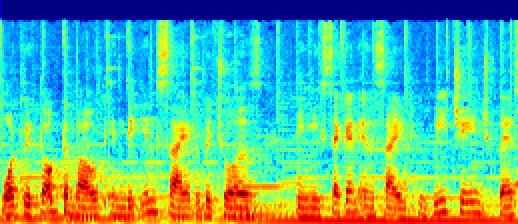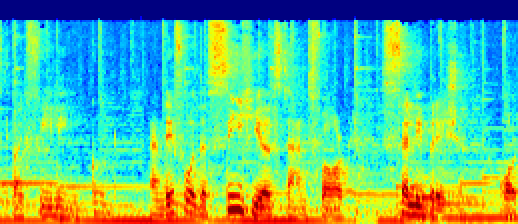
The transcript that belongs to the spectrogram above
what we talked about in the insight, which was the second insight we change best by feeling good. And therefore, the C here stands for celebration or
